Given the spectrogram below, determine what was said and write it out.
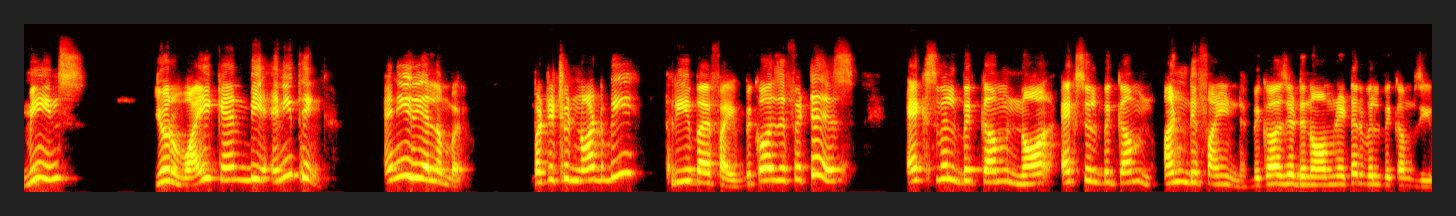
Means your y can be anything any real number but it should not be 3 by 5 because if it is x will become non x will become undefined because your denominator will become 0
